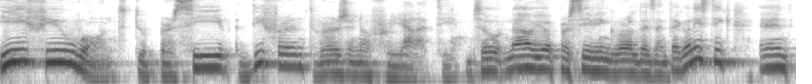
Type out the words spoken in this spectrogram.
if you want to perceive a different version of reality. So now you're perceiving world as antagonistic and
